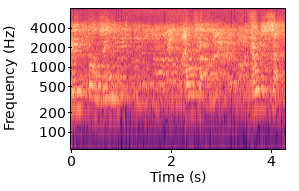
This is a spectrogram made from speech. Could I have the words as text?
reimposing both 30 seconds.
